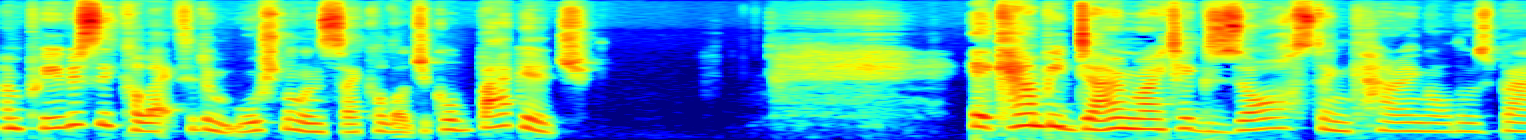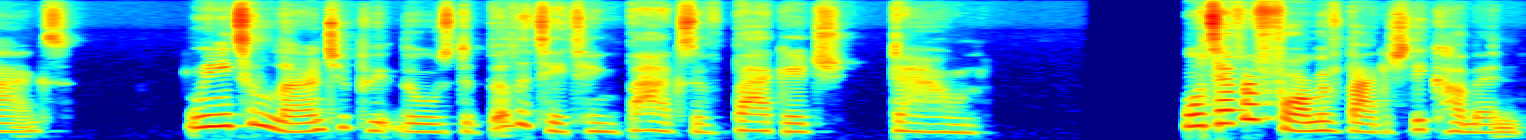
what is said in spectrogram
and previously collected emotional and psychological baggage. It can be downright exhausting carrying all those bags. We need to learn to put those debilitating bags of baggage down. Whatever form of baggage they come in,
